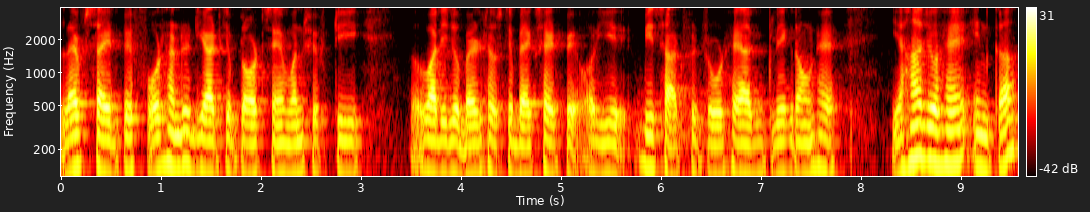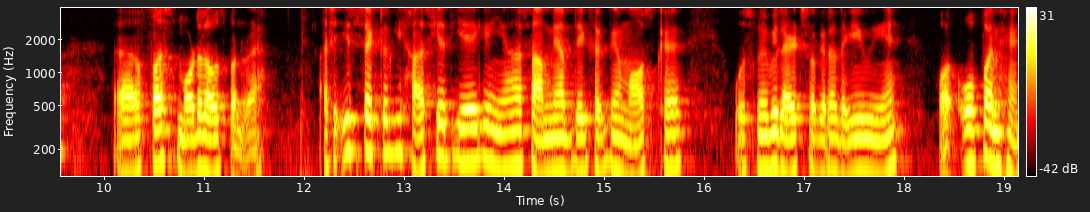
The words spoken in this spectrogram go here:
लेफ़्ट साइड पे 400 यार्ड के प्लॉट्स हैं 150 वाली जो बेल्ट है उसके बैक साइड पे, और ये भी साठ फिट रोड है, आगे प्ले ग्राउंड है। यहाँ जो है, इनका फ़र्स्ट मॉडल हाउस बन रहा है। अच्छा इस सेक्टर की खासियत ये है कि यहाँ सामने आप देख सकते हैं मॉस्क है उसमें भी लाइट्स वगैरह लगी हुई हैं और ओपन है।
